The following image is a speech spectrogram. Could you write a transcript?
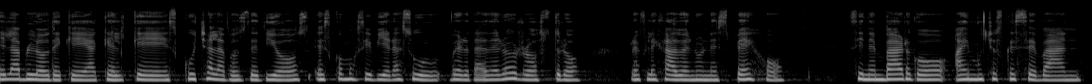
Él habló de que aquel que escucha la voz de Dios es como si viera su verdadero rostro reflejado en un espejo. Sin embargo, hay muchos que se van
